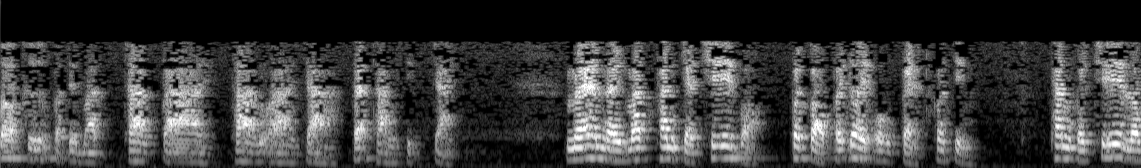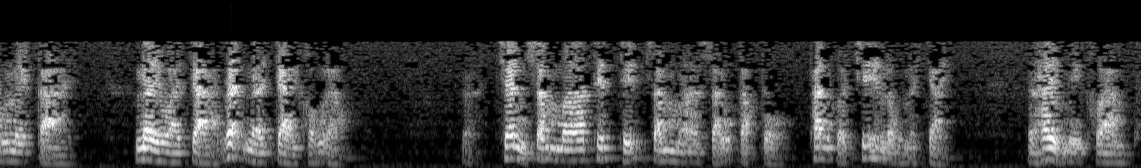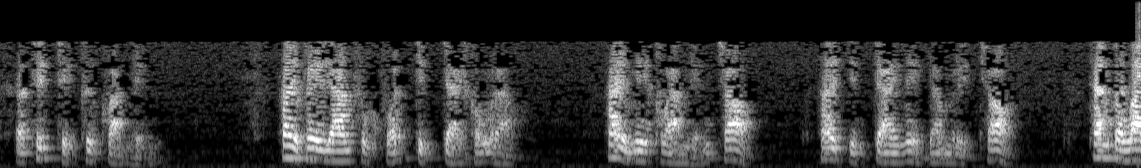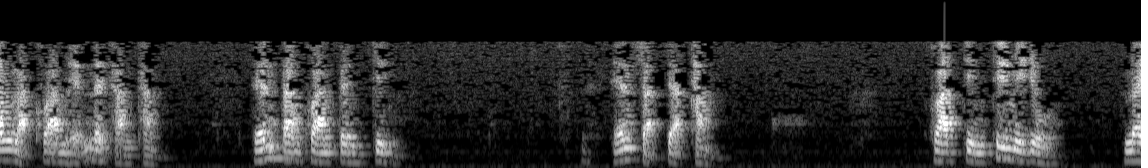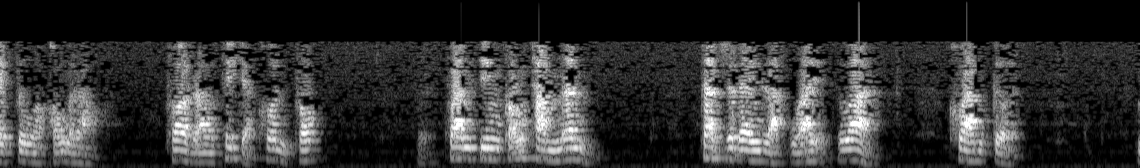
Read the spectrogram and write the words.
ก็คือปฏิบัติทางกาย ทางวาจาและทางจิตใจ แม้ในมรรคท่านจะชี้บอกประกอบไปด้วยองค์แปดก็จริง ท่านก็ชี้ลงในกาย ในวาจาและในใจของเราเช่นสัมมาทิฏฐิสัมมาสังกัปโป ท่านก็ชี้ลงในใจ ให้มีความทิฏฐิคือความเห็น ให้พยายามฝึกฝนจิตใจของเรา ให้มีความเห็นชอบ ให้จิตใจนี่ดำริชอบ ท่านก็วางหลักความเห็นในทางธรรมเห็นตามความเป็นจริง เห็นสัจธรรมความจริงที่มีอยู่ในตัวของเราเพราะเราที่จะค้นพบ ความจริงของธรรมนั้นท่านแสดงหลักไว้ว่าความเกิด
